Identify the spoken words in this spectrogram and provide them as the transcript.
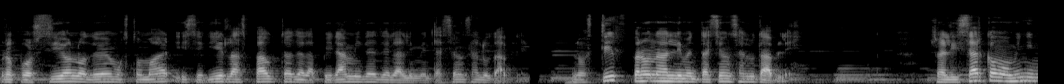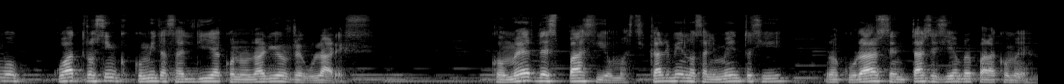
proporción lo debemos tomar y seguir las pautas de la pirámide de la alimentación saludable. Los tips para una alimentación saludable. Realizar como mínimo 4 o 5 comidas al día con horarios regulares. Comer despacio, masticar bien los alimentos y procurar sentarse siempre para comer.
